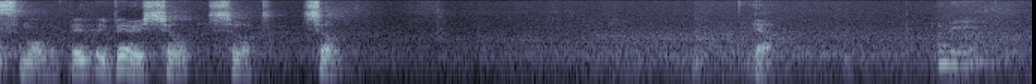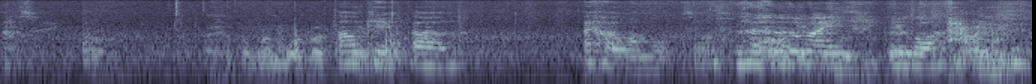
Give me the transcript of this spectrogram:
small, very short, short, short. Yeah. Oh, I have one more, but okay. Uh, I have one more. So okay. you go. I'm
